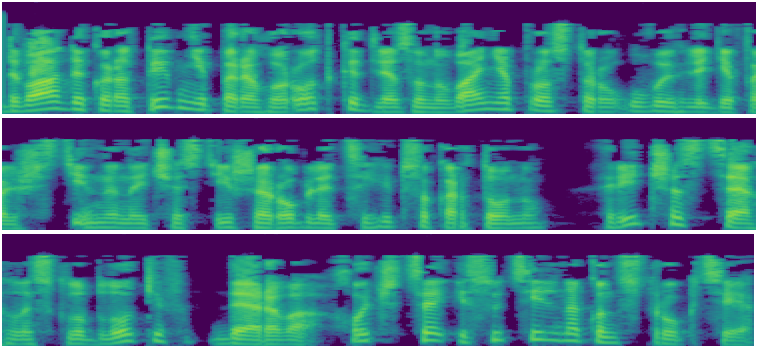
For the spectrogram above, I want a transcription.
Два декоративні перегородки для зонування простору у вигляді фальшстіни найчастіше роблять з гіпсокартону, рідше з цегли склоблоків, дерева, хоч це і суцільна конструкція,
